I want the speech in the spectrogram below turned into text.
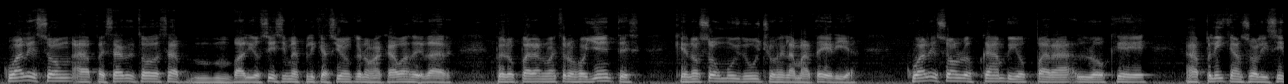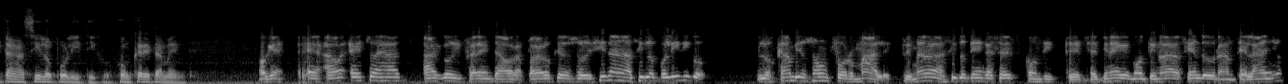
¿cuáles son, a pesar de toda esa valiosísima explicación que nos acabas de dar, pero para nuestros oyentes que no son muy duchos en la materia, cuáles son los cambios para los que aplican, solicitan asilo político, concretamente? Ok, eh, esto es algo diferente ahora. Para los que solicitan asilo político, los cambios son formales. Primero el asilo tiene que hacer, se tiene que continuar haciendo durante el año.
